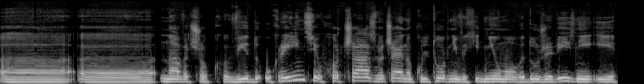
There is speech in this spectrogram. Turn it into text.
Е, е, Навичок від українців, хоча звичайно культурні вихідні умови дуже різні, і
